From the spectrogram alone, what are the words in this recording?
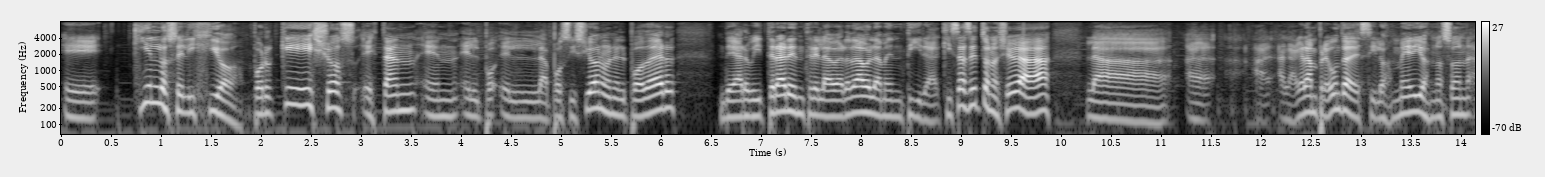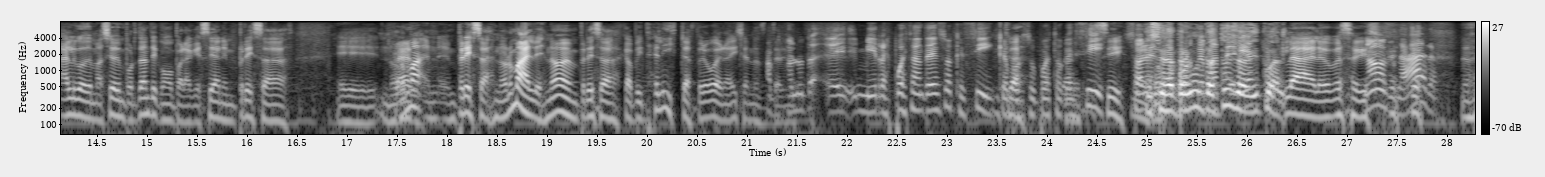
¿Quién los eligió? ¿Por qué ellos están en, el po- en la posición o en el poder de arbitrar entre la verdad o la mentira? Quizás esto nos lleva a la, a, a- a la gran pregunta de si los medios no son algo demasiado importante como para que sean empresas eh, norma- Claro. empresas normales, ¿no? Empresas capitalistas, pero bueno, ahí ya no. Absoluta- eh, mi respuesta ante eso es que sí, que Claro. por supuesto que Claro. sí. Es una soporte pregunta tuya habitual. Claro, lo que pasa es que No, claro. nos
